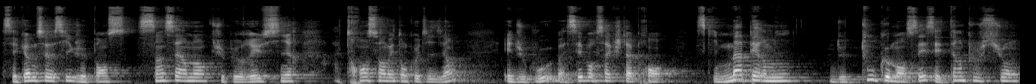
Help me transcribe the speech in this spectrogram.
C'est comme ça aussi que je pense sincèrement que tu peux réussir à transformer ton quotidien. Et du coup, bah, c'est pour ça que je t'apprends ce qui m'a permis de tout commencer, cette impulsion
